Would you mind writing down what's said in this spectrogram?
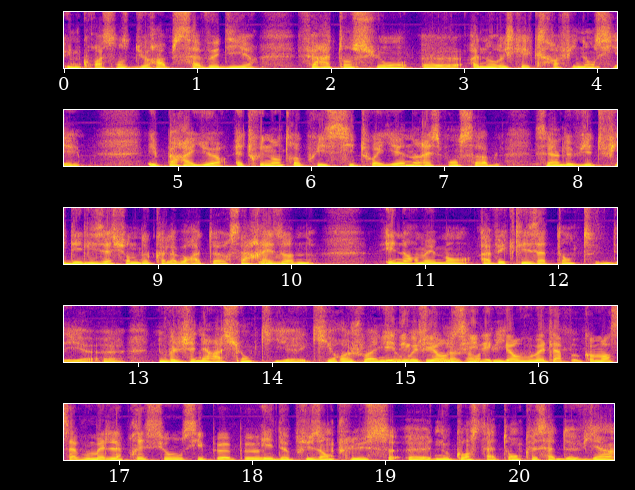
une croissance durable. Ça veut dire faire attention à nos risques extra-financiers et par ailleurs être une entreprise citoyenne responsable c'est un levier de fidélisation de nos collaborateurs. Ça résonne énormément avec les attentes des euh, nouvelles générations qui, euh, qui rejoignent Et des clients aussi, les clients vous mettent la, commencent à vous mettre la pression si peu à peu? Et de plus en plus, euh, nous constatons que ça devient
